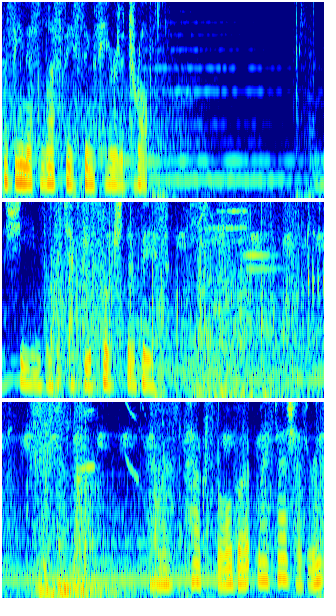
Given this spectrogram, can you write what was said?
The Zenith left these things here to drop machines and protect the approach to their base. Our pack's full, but my stash has room.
